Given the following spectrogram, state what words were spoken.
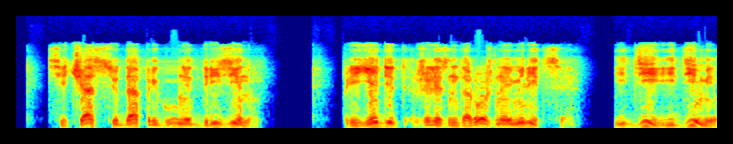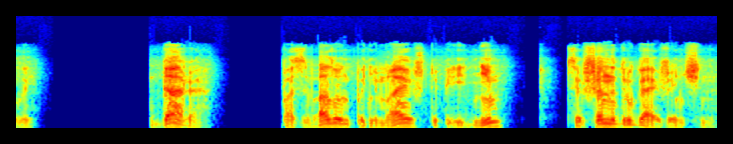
— Сейчас сюда пригонят дрезину. Приедет железнодорожная милиция. Иди, иди, милый. Дара, — позвал он, понимая, что перед ним совершенно другая женщина.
